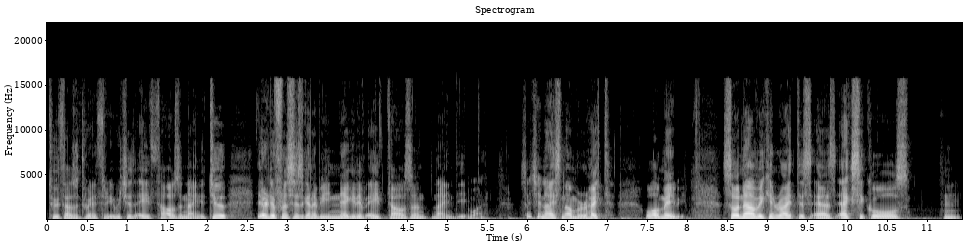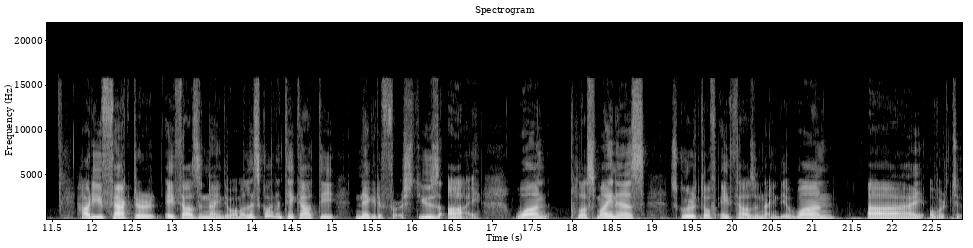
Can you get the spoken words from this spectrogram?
2023, which is 8092. Their difference is going to be negative 8091. Such a nice number, right? Well, maybe. So now we can write this as x equals, hmm, how do you factor 8091? Well, let's go ahead and take out the negative first. Use i. 1 plus minus square root of 8091 i over 2.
